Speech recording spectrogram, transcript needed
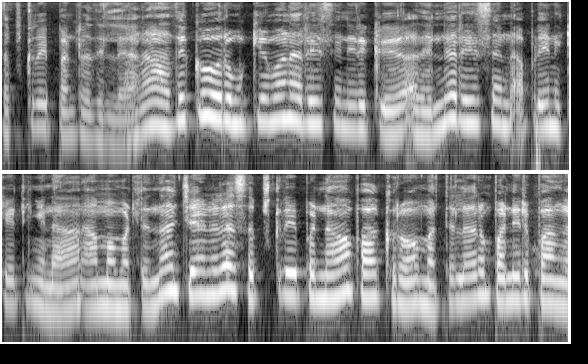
சப்ஸ்கிரைப் பண்றது இல்ல ஆனா அதுக்கும் ஒரு முக்கியமான ரீசன் இருக்கு. அது என்ன ரீசன் அப்படின்னு கேட்டிங்கன்னா நாம மட்டும்தான் சேனலை சப்ஸ்கிரைப் பண்ணாம பார்க்குறோம். மற்ற எல்லாரும் பண்ணிருப்பாங்க.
